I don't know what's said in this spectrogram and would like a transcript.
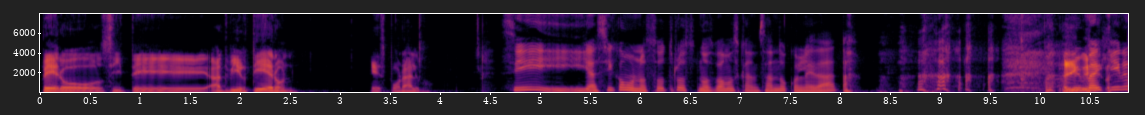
pero si te advirtieron, es por algo. Sí, y, y así como nosotros nos vamos cansando con la edad. Me imagino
